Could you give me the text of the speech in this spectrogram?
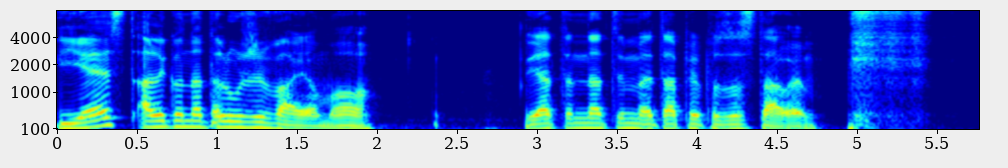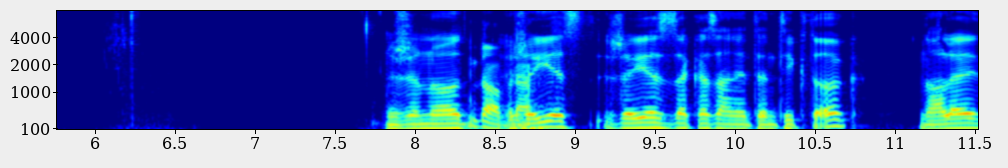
jest, ale go nadal używają, o. Ja ten, na tym etapie pozostałem. że no, Dobra. że jest, że jest zakazany ten TikTok, no ale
